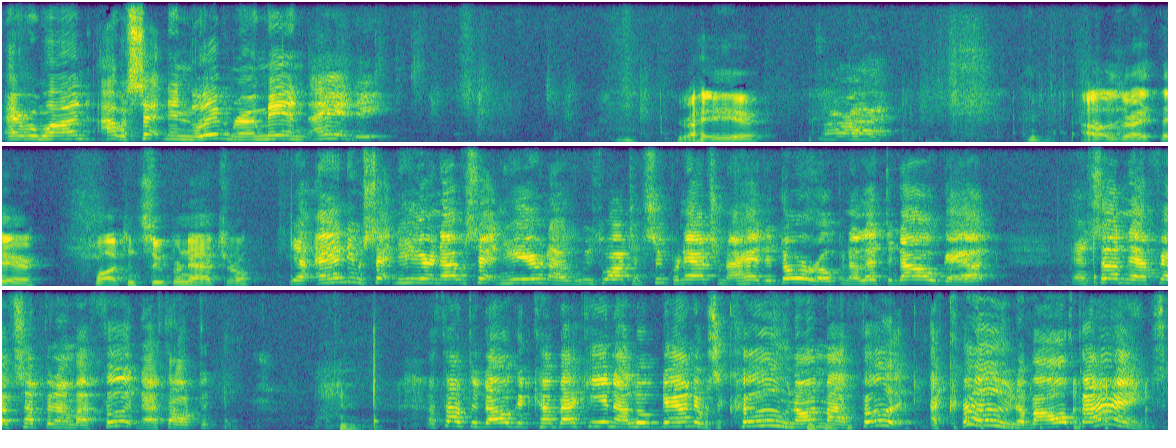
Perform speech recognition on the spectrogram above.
everyone. I was sitting in the living room, me and Andy. Right here. All right. I was right there watching Supernatural. Yeah, Andy was sitting here and I was sitting here and I was watching Supernatural and I had the door open. I let the dog out and suddenly I felt something on my foot and I thought that hmm. I thought the dog had come back in. I looked down, there was a coon on my foot. A coon of all things.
